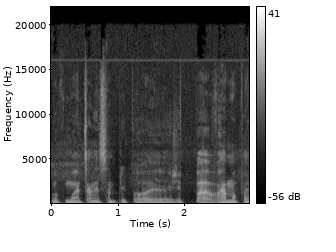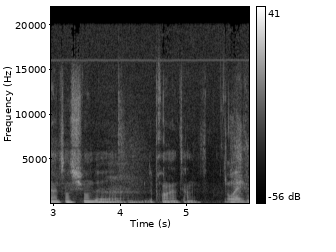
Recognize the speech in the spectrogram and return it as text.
Donc moi, Internet, ça me plaît pas. et J'ai pas vraiment pas l'intention de, de prendre Internet. Ouais, vous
